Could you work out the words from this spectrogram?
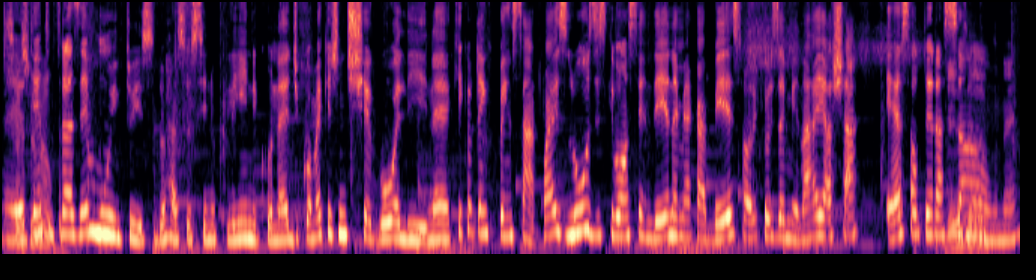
é É, eu tento trazer muito isso do raciocínio clínico, né? De como é que a gente chegou ali, né? O que, que eu tenho que pensar? Quais luzes que vão acender na minha cabeça na hora que eu examinar e achar essa alteração, Exato. né?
